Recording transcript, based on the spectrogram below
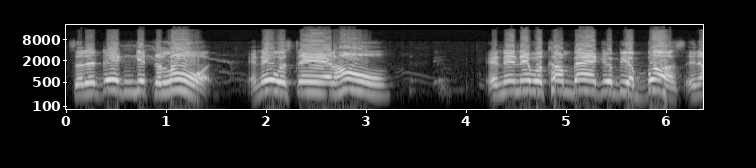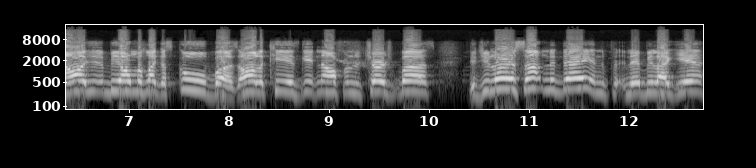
so that they can get the Lord. And they would stay at home and then they would come back, it would be a bus, and all it'd be almost like a school bus. All the kids getting off from the church bus, did you learn something today? And they'd be like, Yeah.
